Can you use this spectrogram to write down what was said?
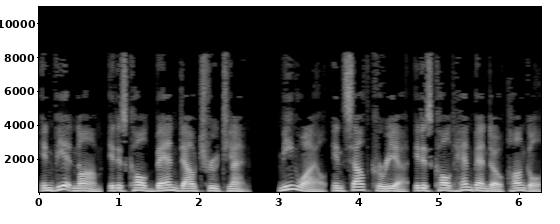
In Vietnam, it is called Ban Dao Tru Tien. Meanwhile, in South Korea, it is called Hanbando Hangul,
